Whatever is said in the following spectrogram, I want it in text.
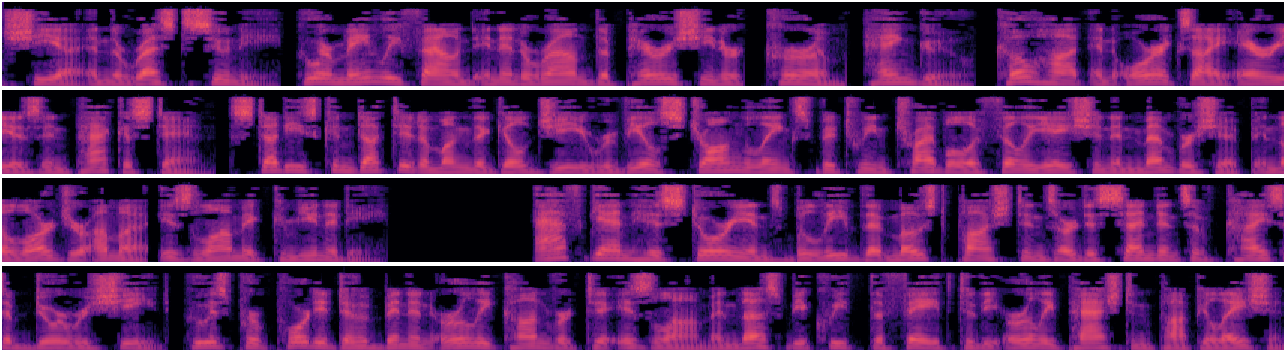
Shia and the rest Sunni, who are mainly found in and around the Parachinar, Kurram, Hangu, Kohat and Orakzai areas in Pakistan. Studies conducted among the Ghilji reveal strong links between tribal affiliation and membership in the larger Ummah Islamic community. Afghan historians believe that most Pashtuns are descendants of Qais Abdur Rashid, who is purported to have been an early convert to Islam and thus bequeathed the faith to the early Pashtun population.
